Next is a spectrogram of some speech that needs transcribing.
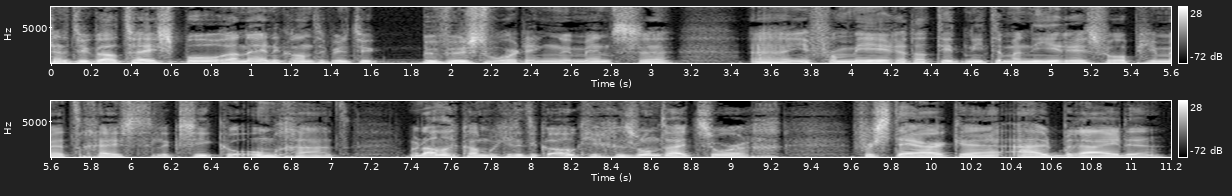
zijn natuurlijk wel twee sporen. Aan de ene kant heb je natuurlijk bewustwording. Mensen uh, informeren dat dit niet de manier is waarop je met geestelijk zieken omgaat. Maar aan de andere kant moet je natuurlijk ook je gezondheidszorg versterken, uitbreiden.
